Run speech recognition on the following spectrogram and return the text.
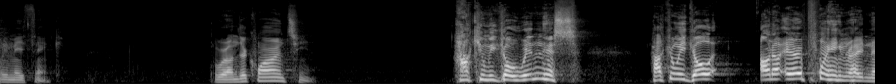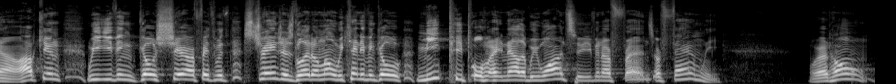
we may think. We're under quarantine. How can we go witness? How can we go on an airplane right now? How can we even go share our faith with strangers, let alone we can't even go meet people right now that we want to, even our friends, our family? We're at home.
